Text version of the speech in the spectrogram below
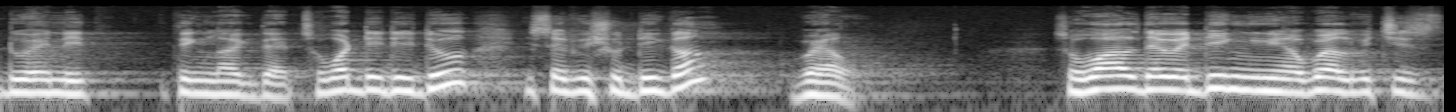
do anything like that. So what did he do? He said we should dig a well. So while they were digging a well, which is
